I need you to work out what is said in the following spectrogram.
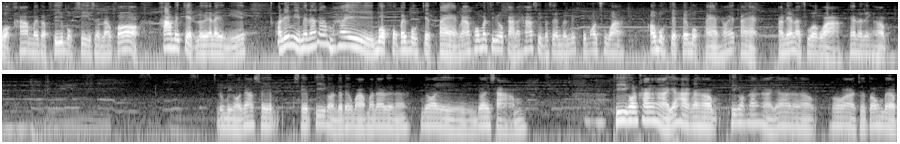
บวกข้ามไปแบบตีบวก4เสร็จแล้วก็ข้ามไป 7 เลยอะไรอย่างนี้ อันนี้หมีไม่แนะนำให้บวก6ไปบวก7แตกนะเพราะมันจะมีโอกาสห้าสิบเปอร์เซ็นต์มันไม่คุ้มเอาชัวร์เอาบวก7ไปบวก8เขาให้แตก อันนี้แหละชัวร์กว่าแค่นั้นเองครับ เดี๋ยวมีขออนุญาตเซฟเซฟที่ก่อนจะได้วาร์ปมาได้เลยนะ ย่อยย่อยสามที่ค่อนข้างหายากนะครับ ที่ค่อนข้างหายากนะครับ เพราะว่าอาจจะต้องแบบ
